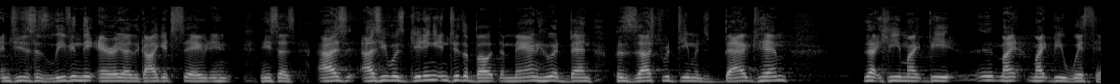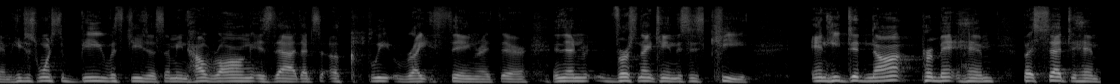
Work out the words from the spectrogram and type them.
and Jesus is leaving the area. The guy gets saved, and, he says, as, as he was getting into the boat, the man who had been possessed with demons begged him that he might be might, might be with him. He just wants to be with Jesus. I mean, how wrong is that? That's a complete right thing right there. And then verse 19, this is key. And he did not permit him, but said to him,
